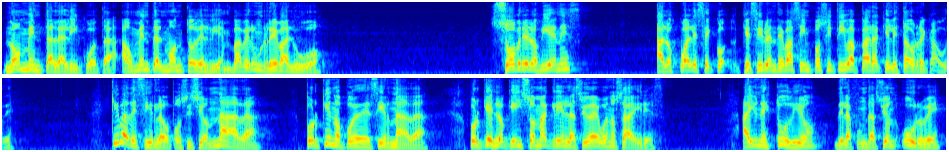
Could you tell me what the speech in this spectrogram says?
No aumenta la alícuota, aumenta el monto del bien. Va a haber un revalúo sobre los bienes a los cuales que sirven de base impositiva para que el Estado recaude. ¿Qué va a decir la oposición? Nada. ¿Por qué no puede decir nada? Porque es lo que hizo Macri en la ciudad de Buenos Aires. Hay un estudio de la Fundación Urbe,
